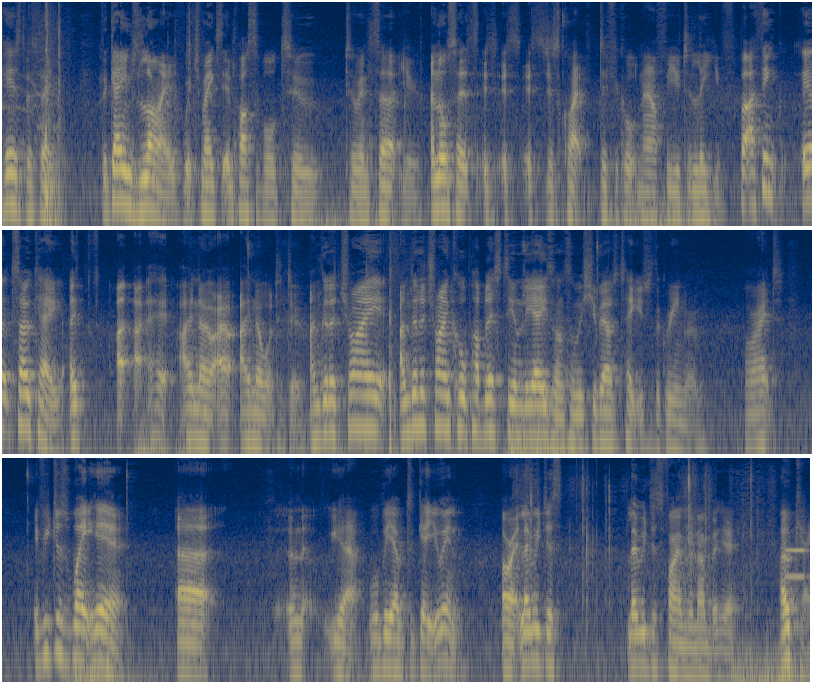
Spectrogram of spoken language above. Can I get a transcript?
Here's the thing: the game's live, which makes it impossible to to insert you, and also it's it's, it's, it's just quite difficult now for you to leave. But I think it's okay. It, I, I I know I, I know what to do. I'm gonna try. I'm gonna try and call publicity and liaisons, and we should be able to take you to the green room. All right? If you just wait here, uh, and yeah, we'll be able to get you in. All right. Let me just let me just find the number here. Okay,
